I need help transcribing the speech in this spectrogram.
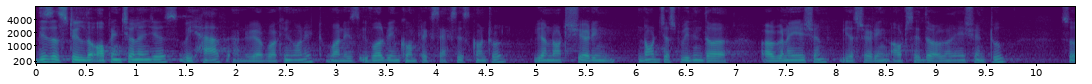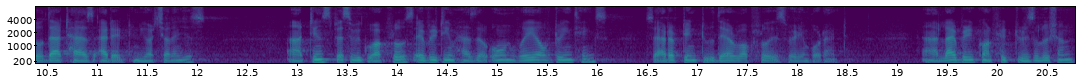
These are still the open challenges we have, and we are working on it. One is evolving complex access control. We are not sharing, not just within the organization, we are sharing outside the organization too. So that has added newer challenges. Uh, team-specific workflows, every team has their own way of doing things, so adapting to their workflow is very important. Uh, library conflict resolution,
